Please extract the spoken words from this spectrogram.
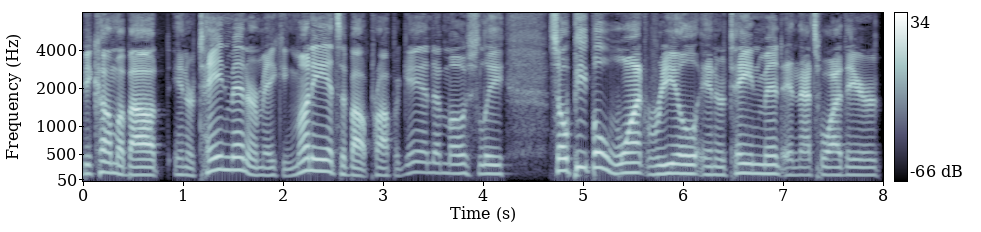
become about entertainment or making money. It's about propaganda mostly. So people want real entertainment, and that's why they're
